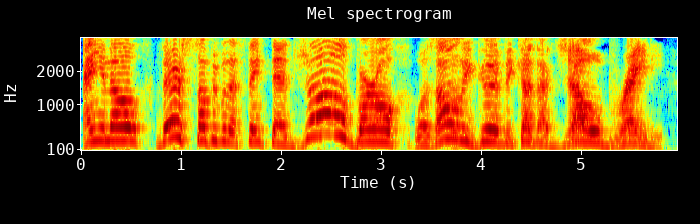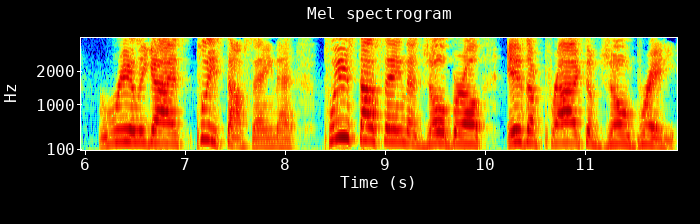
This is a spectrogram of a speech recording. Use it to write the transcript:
And you know, there's some people that think that Joe Burrow was only good because of Joe Brady. Really, guys, please stop saying that. Please stop saying that Joe Burrow is a product of Joe Brady.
